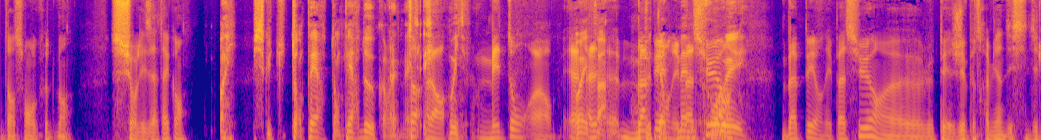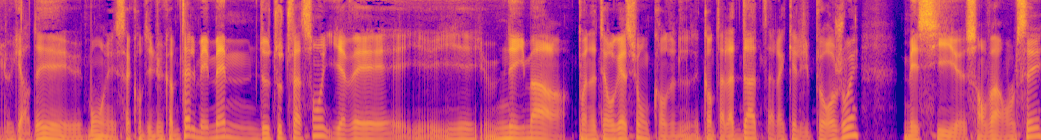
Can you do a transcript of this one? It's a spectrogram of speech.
dans son recrutement. Sur les attaquants. Oui, puisque tu t'en perds, t'en perds deux quand même. Attends, alors, oui. mettons. alors, Ouais, euh, enfin, euh, Mbappé, on n'est pas sûr. Oui. Mbappé, on n'est pas sûr. Euh, le PSG peut très bien décider de le garder. Et bon, et ça continue comme tel. Mais même de toute façon, il y avait il y a Neymar, point d'interrogation, quant, quant à la date à laquelle il peut rejouer. Messi euh, s'en va, on le sait.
